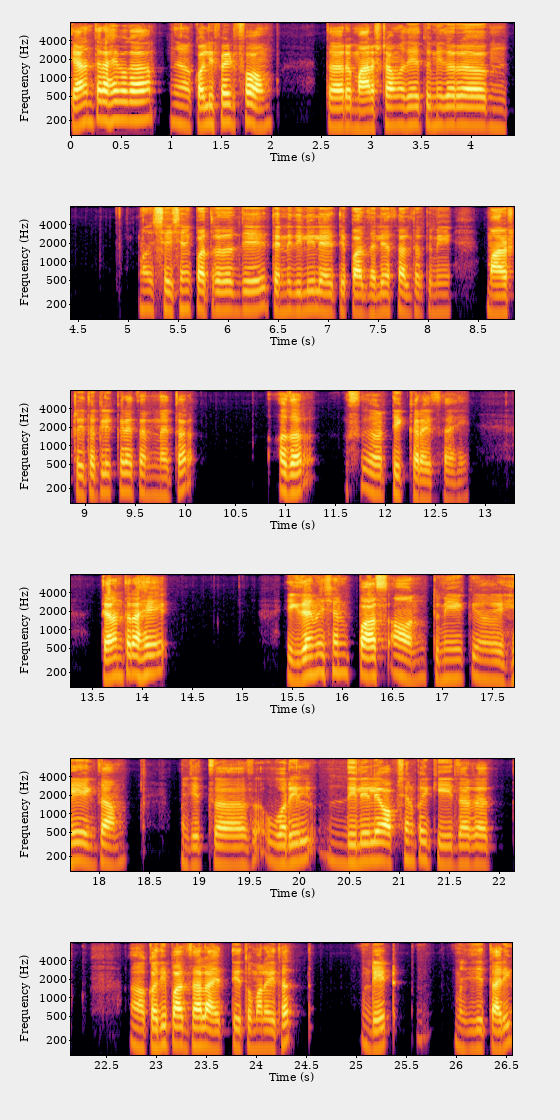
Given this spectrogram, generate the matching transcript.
त्यानंतर आहे बघा क्वालिफाईड फॉर्म तर महाराष्ट्रामध्ये तुम्ही जर शैक्षणिक पात्रता जे त्यांनी दिलेली आहे ते पास झाले असाल तर तुम्ही महाराष्ट्र इथं क्लिक करायचं नाहीतर अदर टिक करायचं आहे. त्यानंतर आहे एक्झामिनेशन पास ऑन तुम्ही हे एक्झाम म्हणजेच वरील दिलेल्या ऑप्शनपैकी जर कधी पास झाला आहे ते तुम्हाला इथं डेट म्हणजे जे तारीख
